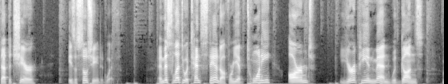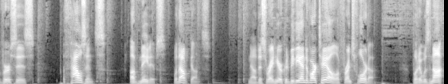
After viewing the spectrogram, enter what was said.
that the chair is associated with. And this led to a tense standoff where you have 20 armed European men with guns versus thousands of natives without guns. Now, this right here could be the end of our tale of French Florida. But it was not.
